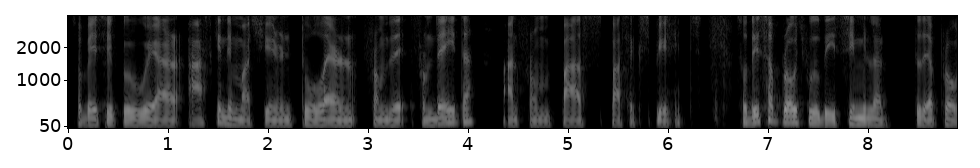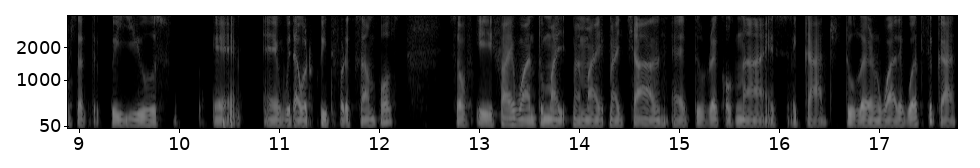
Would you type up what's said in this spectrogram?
So basically, we are asking the machine to learn from the from data and from past past experience. So this approach will be similar to the approach that we use uh, uh, with our quit, for example. So if I want to my my my child uh, to recognize a cat to learn what what's a cat,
